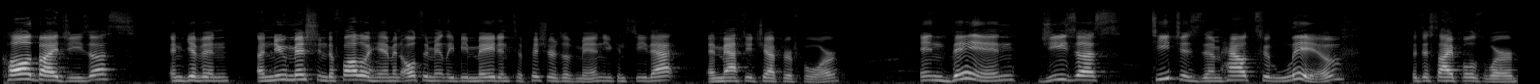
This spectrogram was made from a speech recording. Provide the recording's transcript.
called by Jesus and given a new mission to follow him and ultimately be made into fishers of men. You can see that in Matthew chapter 4. And then Jesus teaches them how to live. The disciples were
